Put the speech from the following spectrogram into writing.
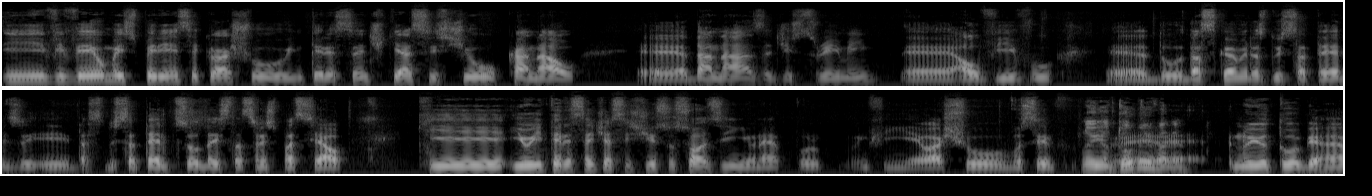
e viver uma experiência que eu acho interessante, que é assistir o canal é, da NASA de streaming é, ao vivo é, do, das câmeras dos satélites, e, das, dos satélites ou da estação espacial. Que, e o interessante é assistir isso sozinho, né? Por, enfim, eu acho você. No YouTube, é, No YouTube, uhum.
